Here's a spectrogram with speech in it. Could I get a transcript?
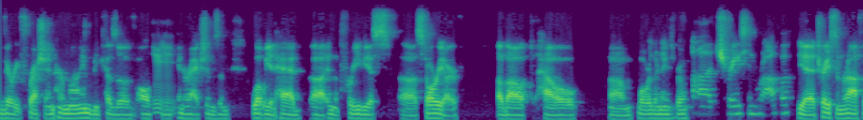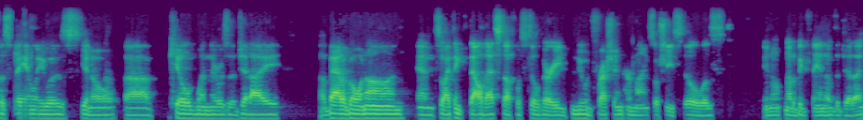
very fresh in her mind because of all the Mhm. interactions and what we had had uh, in the previous uh, story arc about how um, what were their names, bro? Uh, Trace and Rafa. Yeah, Trace and Rafa's Mhm. family was, you know, uh, killed when there was a Jedi uh, battle going on, and so I think that all that stuff was still very new and fresh in her mind. So she still was, you know, not a big fan of the Jedi.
